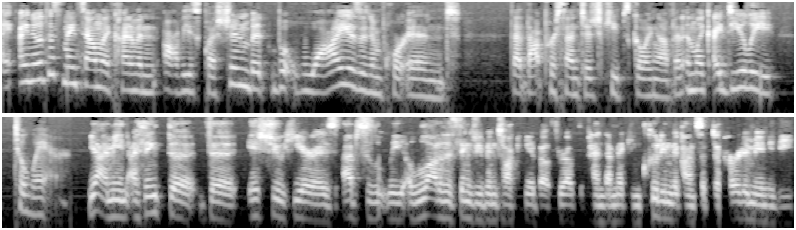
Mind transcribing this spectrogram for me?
I, I know this might sound like kind of an obvious question, but but why is it important that that percentage keeps going up, and, and like ideally to where? Yeah, I mean, I think the the issue here is absolutely a lot of the things we've been talking about throughout the pandemic, including the concept of herd immunity.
